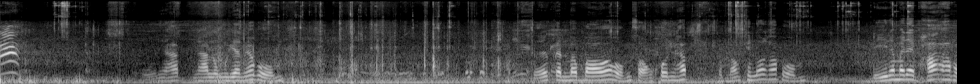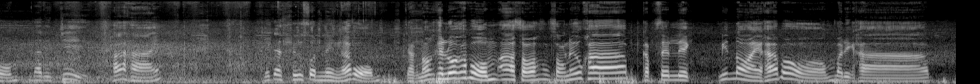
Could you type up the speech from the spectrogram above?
อะโอ้นี่ครับ งานโรงเรียนครับผมเสิร์ฟกันเบาๆครับผมสองคนครับกับน้องเคนโรสครับผม ดีนะไม่ได้พระครับผมด้แต่จี้พระหาย นี่ก็ซื้อส่วนหนึ่งครับผม จากน้องเคลโลครับผมอ่าสองสองนิ้วครับ กับเซนเหล็กนิดหน่อยครับผมสวัสดีครับ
